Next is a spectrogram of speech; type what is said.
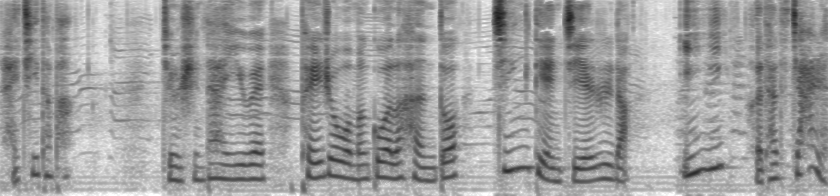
还记得吗？就是那一位陪着我们过了很多经典节日的依依和他的家人。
